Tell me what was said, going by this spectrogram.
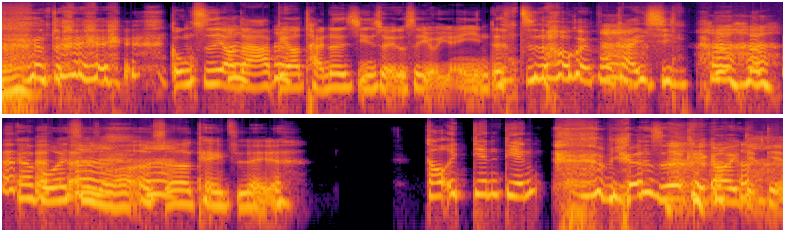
对，公司要大家不要谈论薪水都是有原因的，知道会不开心。该不会是什么二十二 k 之类的？高一点点，比二十二 k 高一点点。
